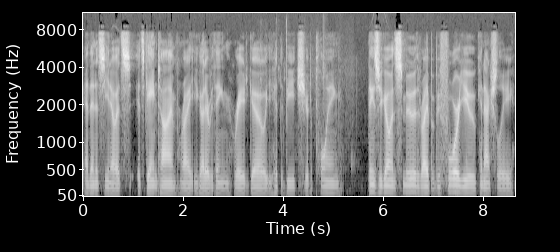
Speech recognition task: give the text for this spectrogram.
and then it's you know it's it's game time right you got everything ready to go you hit the beach you're deploying things are going smooth, right? But before you can actually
